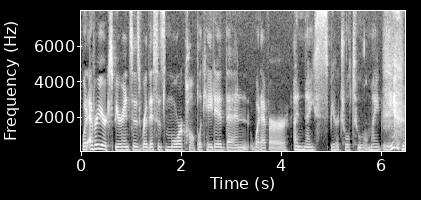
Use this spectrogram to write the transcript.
whatever your experience is where this is more complicated than whatever a nice spiritual tool might be.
